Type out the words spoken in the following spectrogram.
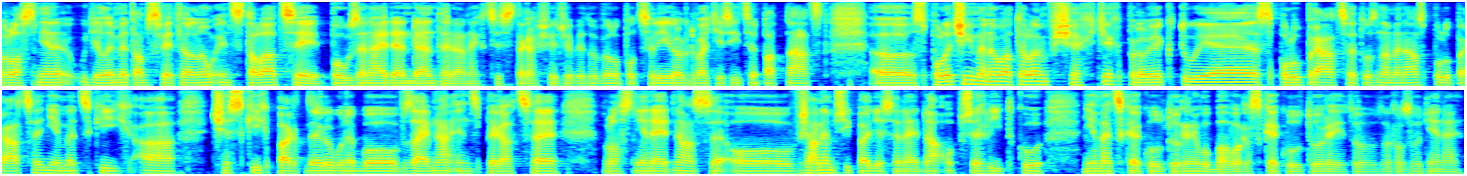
vlastně udělíme tam světelnou instalaci pouze na jeden den, teda nechci strašit, že by to bylo po celý rok 2015. Uh, společným jmenovatelem všech těch projektů je spolupráce spolupráce, to znamená spolupráce německých a českých partnerů nebo vzájemná inspirace. Vlastně nejedná se o, v žádném případě se nejedná o přehlídku německé kultury nebo bavorské kultury, to, to rozhodně ne.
